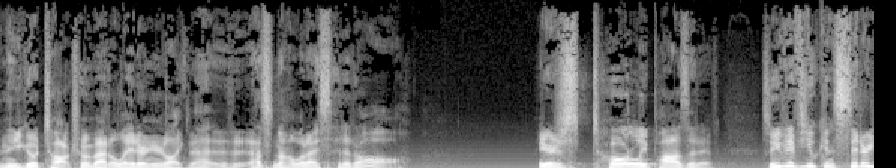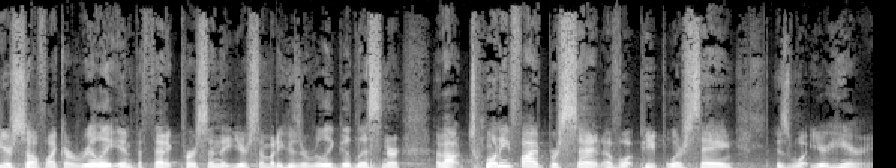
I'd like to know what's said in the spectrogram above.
And then you go talk to them about it later, and you're like, that, that's not what I said at all. You're just totally positive. So even if you consider yourself like a really empathetic person, that you're somebody who's a really good listener, about 25% of what people are saying is what you're hearing.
